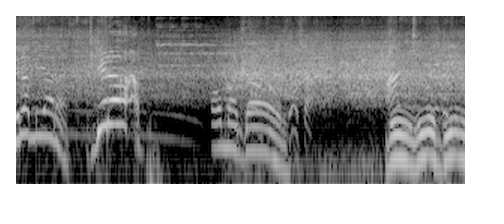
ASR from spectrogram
Get up, Miata! Get up! Oh my god. Dude, we were beating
